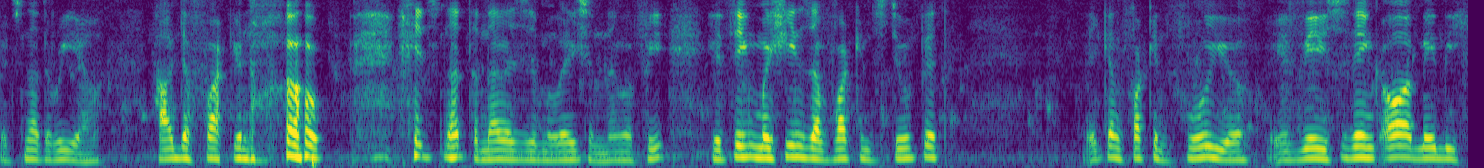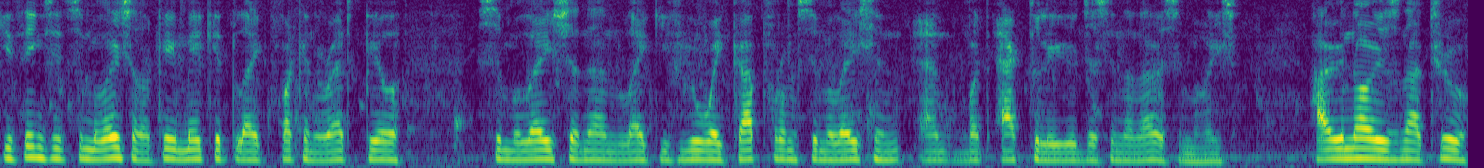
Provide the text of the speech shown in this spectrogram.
it's not real. How the fuck you know? It's not another simulation. You think machines are fucking stupid? They can fucking fool you. If you think oh maybe he thinks it's simulation okay make it like fucking red pill simulation and like if you wake up from simulation and but actually you're just in another simulation how you know it's not true?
